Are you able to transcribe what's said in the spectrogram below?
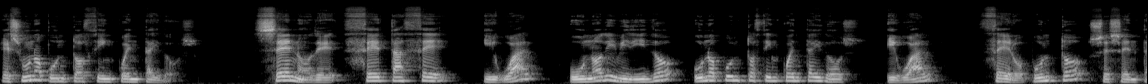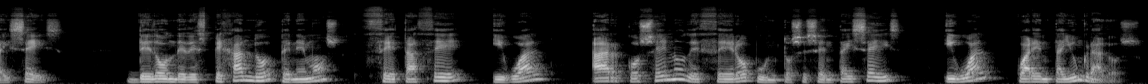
es 1.52. Seno de ZC igual 1 dividido 1.52 igual 0.66, de donde despejando tenemos ZC igual arcoseno de 0.66 igual 41 grados.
